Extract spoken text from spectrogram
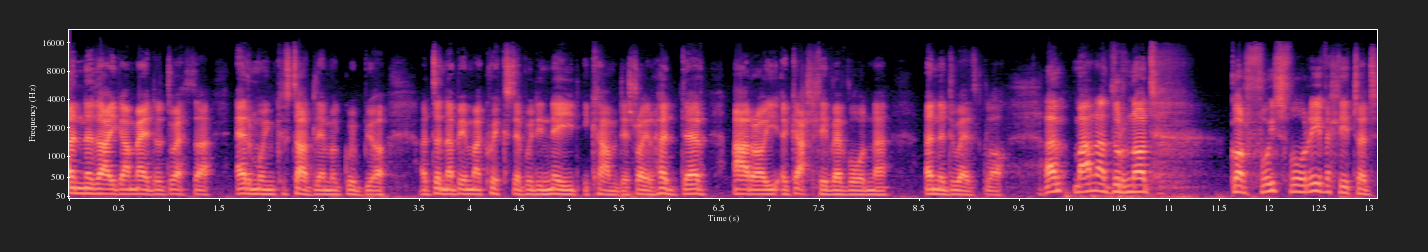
yn y ddau gan medr diwetha er mwyn cystadlu am y gwibio, a dyna be mae Quickstep wedi wneud i Cavendish, roi'r hyder a roi y gallu fe fod yna yn y diweddglo. Um, mae yna ddwrnod gorffwys fori, felly tred,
